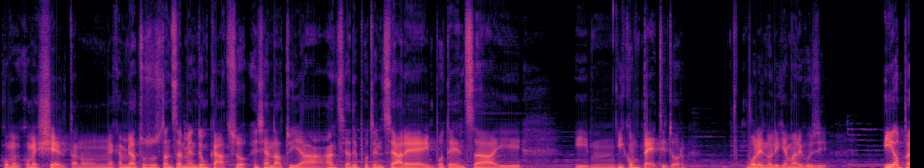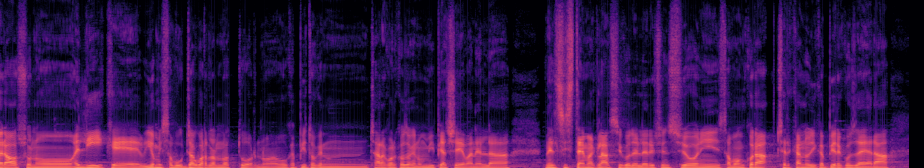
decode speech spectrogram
come, come, scelta, non mi è cambiato sostanzialmente un cazzo e si è andato a, anzi a depotenziare in potenza i, i, i competitor volendoli chiamare così. Io però sono... è lì che io mi stavo già guardando attorno, avevo capito che non, c'era qualcosa che non mi piaceva nel, nel, sistema classico delle recensioni, stavo ancora cercando di capire cos'era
